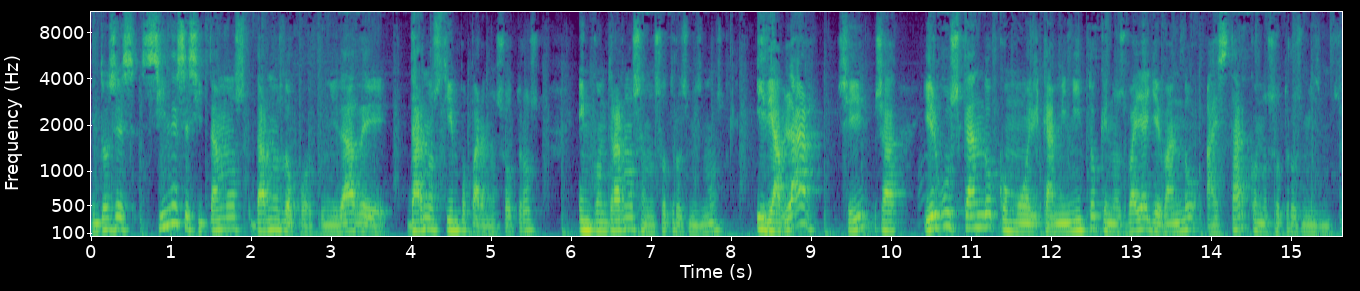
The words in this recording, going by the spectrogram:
Entonces, sí necesitamos darnos la oportunidad de darnos tiempo para nosotros, encontrarnos a nosotros mismos y de hablar, ¿sí? O sea, ir buscando como el caminito que nos vaya llevando a estar con nosotros mismos.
